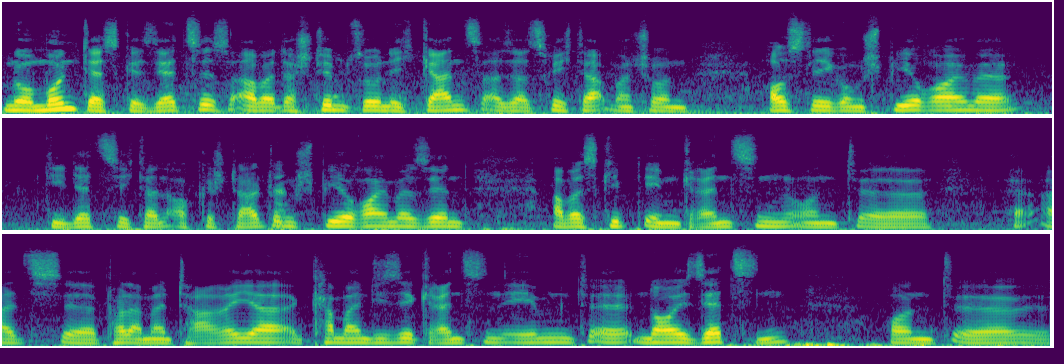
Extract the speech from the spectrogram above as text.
nur Mund des Gesetzes. Aber das stimmt so nicht ganz. Also als Richter hat man schon Auslegungsspielräume, die letztlich dann auch Gestaltungsspielräume sind. Aber es gibt eben Grenzen und äh, als äh, Parlamentarier kann man diese Grenzen eben äh, neu setzen und äh,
